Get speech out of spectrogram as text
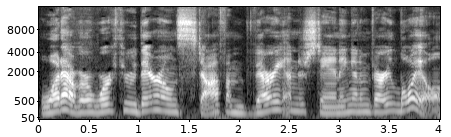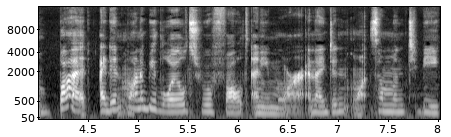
whatever work through their own stuff. I'm very understanding and I'm very loyal, but I didn't want to be loyal to a fault anymore and I didn't want someone to be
